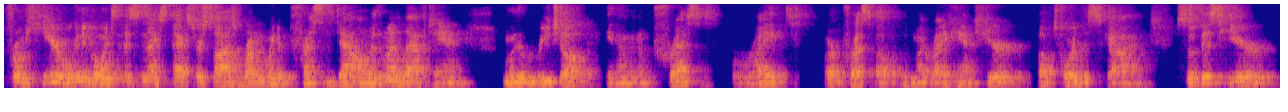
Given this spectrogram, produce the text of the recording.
From here, we're going to go into this next exercise where I'm going to press down with my left hand. I'm going to reach up and I'm going to press right or press up with my right hand here up toward the sky. So this here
